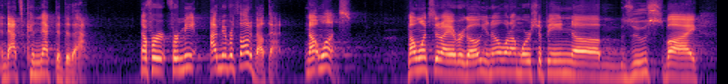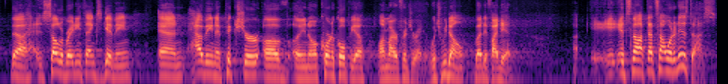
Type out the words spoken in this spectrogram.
And that's connected to that. Now, for, for me, I've never thought about that. Not once. Not once did I ever go, you know, when I'm worshiping um, Zeus by uh, celebrating Thanksgiving and having a picture of, uh, you know, a cornucopia on my refrigerator, which we don't, but if I did. It's not, that's not what it is to us.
